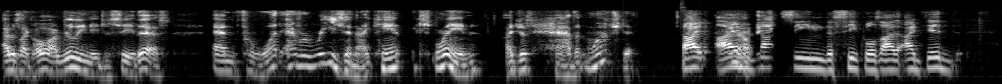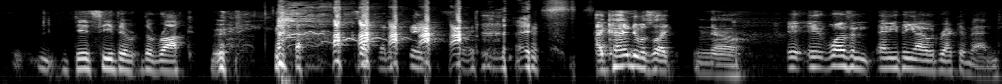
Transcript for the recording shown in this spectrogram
I was like, oh, I really need to see this. And for whatever reason, I can't explain. I just haven't watched it. I I Yeah. have not seen the sequels either. I did did see the the Rock movie. nice. I kind of was like, no. It, it wasn't anything I would recommend.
